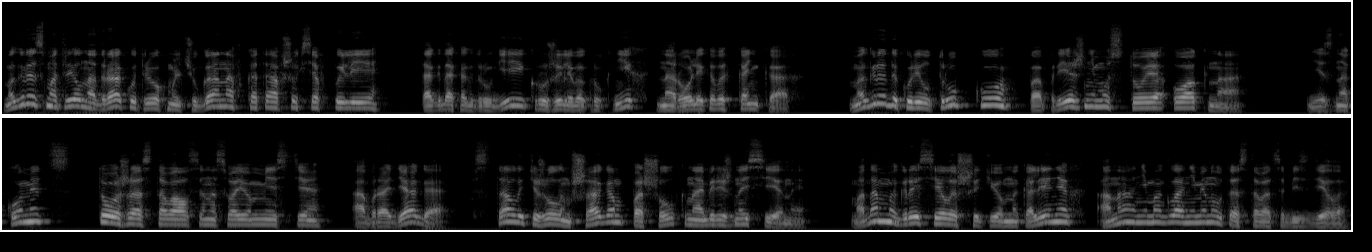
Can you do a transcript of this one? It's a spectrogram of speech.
Мегре смотрел на драку трех мальчуганов, катавшихся в пыли, тогда как другие кружили вокруг них на роликовых коньках. Магре докурил трубку, по-прежнему стоя у окна. Незнакомец тоже оставался на своем месте, а бродяга встал и тяжелым шагом пошел к набережной Сены. Мадам Мегре села с шитьем на коленях, она не могла ни минуты оставаться без дела.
